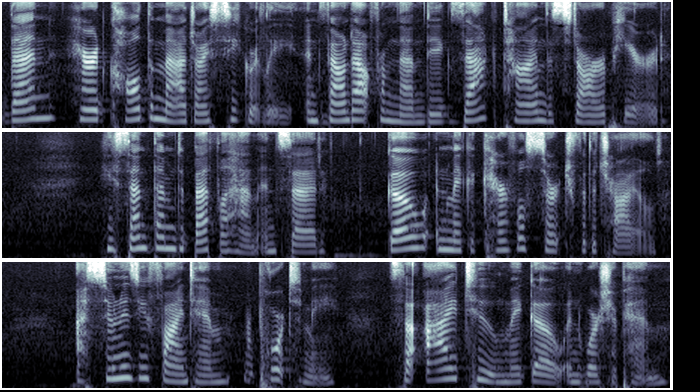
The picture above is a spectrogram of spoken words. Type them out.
Then Herod called the Magi secretly and found out from them the exact time the star appeared. He sent them to Bethlehem and said, Go and make a careful search for the child. As soon as you find him, report to me, so that I too may go and worship him.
